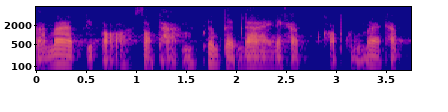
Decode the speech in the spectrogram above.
สามารถติดต่อสอบถามเพิ่มเติมได้นะครับ ขอบคุณมากครับ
